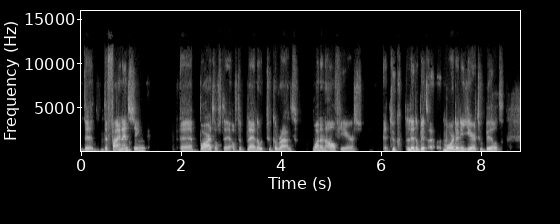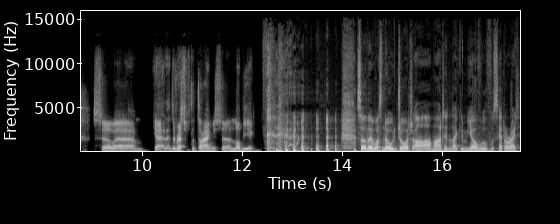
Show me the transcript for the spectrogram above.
the the financing uh, part of the of the plan took around one and a half years. It took a little bit more than a year to build. So um, yeah, and then the rest of the time is uh, lobbying. so there was no George R. R. Martin like in Meow Wolf who said, "All right,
